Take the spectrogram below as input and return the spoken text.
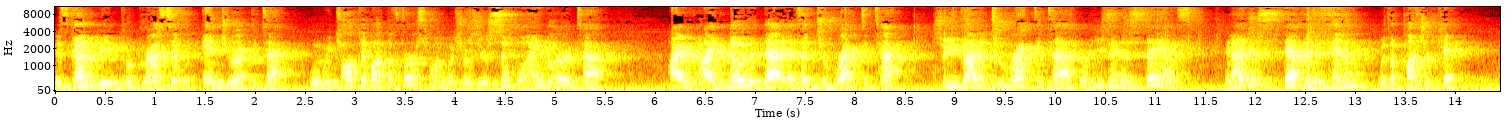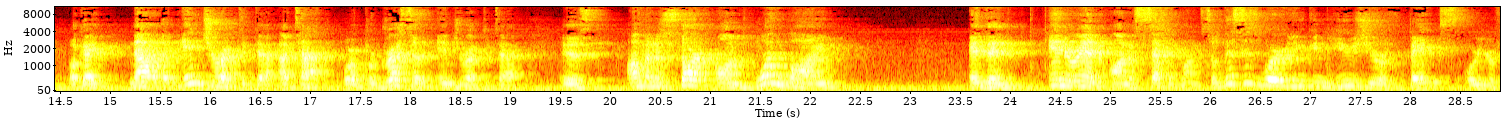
is going to be progressive indirect attack. When we talked about the first one, which was your simple angular attack, I, I noted that it's a direct attack. So you got a direct attack where he's in his stance, and I just step in and hit him with a punch or kick. Okay? Now, an indirect attack, or a progressive indirect attack, is I'm going to start on one line and then enter in on a second line. So this is where you can use your fakes or your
